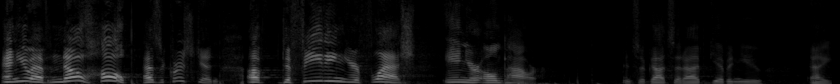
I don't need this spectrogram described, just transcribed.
And you have no hope as a Christian of defeating your flesh in your own power. And so God said, I've given you a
